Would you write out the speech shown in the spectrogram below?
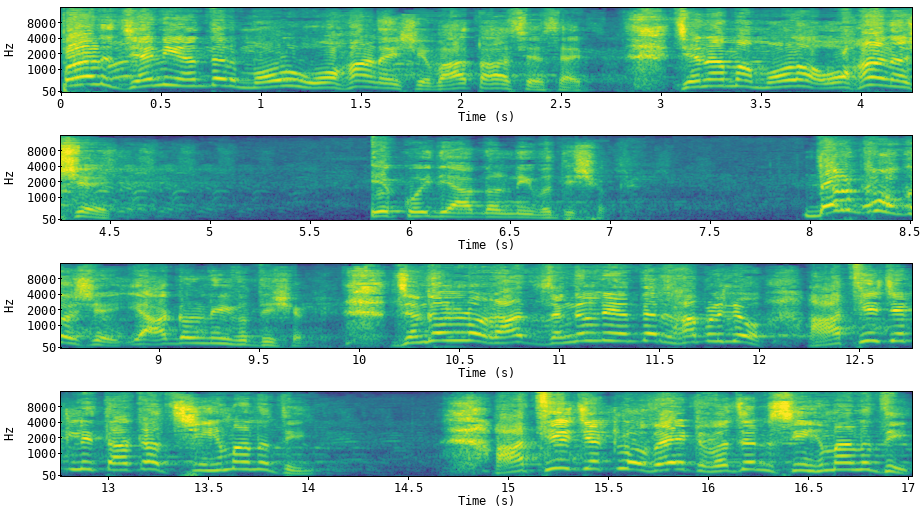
પણ જેની અંદર મોળું ઓહાણ હશે, વાત આ સાહેબ. જેનામાં મોળા ઓહાણ હશે, એ કોઈ દી આગળ નહીં વધી શકે. ડરપોક હશે, એ આગળ નહીં વધી શકે. જંગલનો રાજ, જંગલની અંદર સાંભળજો, હાથી જેટલી તાકાત સિંહમાં નથી. હાથી જેટલો વેટ વજન સિંહમાં નથી.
